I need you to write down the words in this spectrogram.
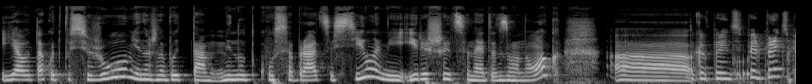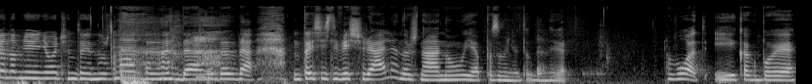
И я вот так вот посижу, мне нужно будет там минутку собраться с силами и решиться на этот звонок. А, так, в принципе, в принципе, она мне не очень-то и нужна. Да, да, да, да. Ну, то есть, если вещь реально нужна, ну, я позвоню тогда, наверное. Вот, и как бы...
